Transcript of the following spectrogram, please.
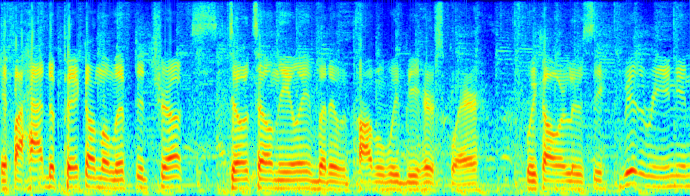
If I had to pick on the lifted trucks, don't tell Neely, but it would probably be her square. We call her Lucy. We'll be at the reunion,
